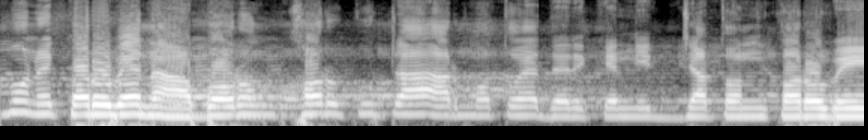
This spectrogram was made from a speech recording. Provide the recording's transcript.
মনে করবে না, বরং খড়কুটার মতো এদেরকে নির্যাতন করবে।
